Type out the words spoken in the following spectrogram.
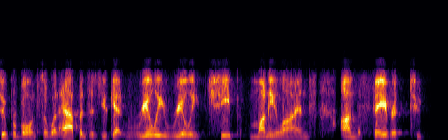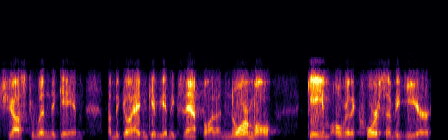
Super Bowl. And so what happens is you get really, really cheap money lines on the favorite to just win the game. Let me go ahead and give you an example. On a normal game over the course of a year,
